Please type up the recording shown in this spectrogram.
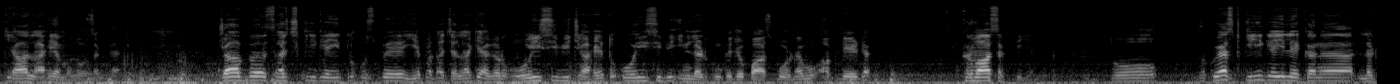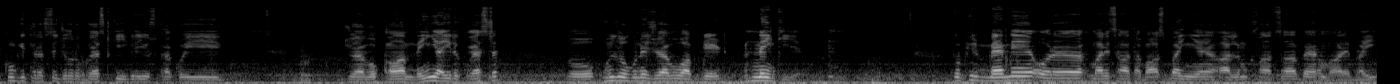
क्या लाहे अमल हो सकता है। जब सर्च की गई तो उस पर यह पता चला कि अगर ओ e भी चाहे तो ओ e भी इन लड़कों के जो पासपोर्ट है वो अपडेट करवा सकती है। तो रिक्वेस्ट की गई, लेकिन लड़कों की तरफ़ से जो रिक्वेस्ट की गई, उसका कोई, जो है वो काम नहीं आई रिक्वेस्ट तो उन लोगों ने जो है वो अपडेट नहीं किए तो फिर मैंने और हमारे साथ अब्बास भाई हैं, आलम खान साहब हैं हमारे भाई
